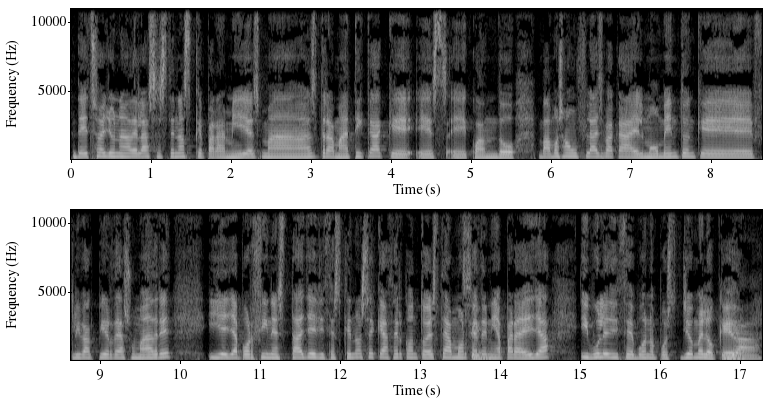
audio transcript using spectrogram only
De hecho, hay una de las escenas que para mí es más dramática, que es eh, cuando vamos a un flashback a el momento en que Fleabag pierde a su madre y ella por fin estalla y dice, es que no sé qué hacer con todo este amor sí. que tenía para ella. Y Boo le dice, bueno, pues yo me lo quedo.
